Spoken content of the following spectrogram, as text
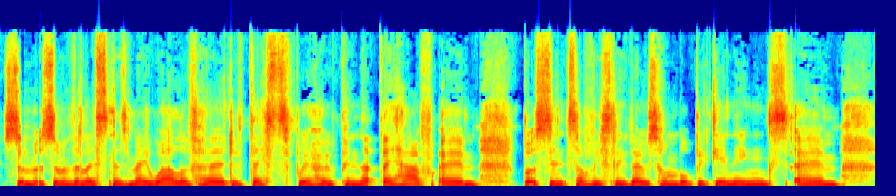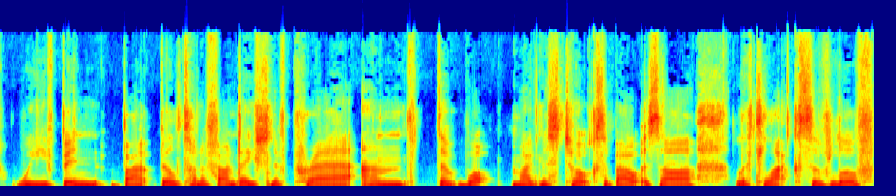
some some of the listeners may well have heard of this. We're hoping that they have. Um, but since obviously those humble beginnings um, we've been built on a foundation of prayer and the, what magnus talks about as our little acts of love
